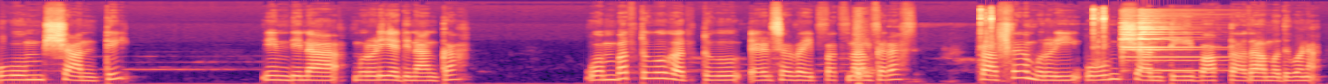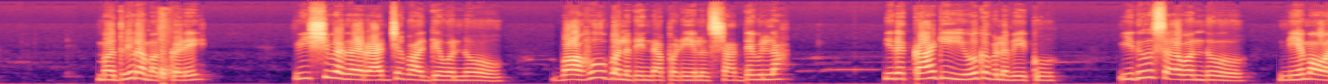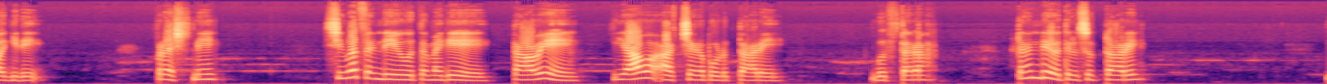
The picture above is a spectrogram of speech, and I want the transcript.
ಓಂ ಶಾಂತಿ. ಇಂದಿನ ಮುರಳಿಯ ದಿನಾಂಕ ಒಂಬತ್ತು ಹತ್ತು ಎರಡು ಸಾವಿರದ ಇಪ್ಪತ್ತ್ನಾಲ್ಕರ ಪ್ರಾತಃ ಮುರಳಿ ಓಂ ಶಾಂತಿ ಬಾಪ್ತಾದ ಮಧುವಣ. ಮಧುರ ಮಕ್ಕಳೇ, ವಿಶ್ವದ ರಾಜ್ಯಭಾಗ್ಯವನ್ನು ಬಾಹುಬಲದಿಂದ ಪಡೆಯಲು ಸಾಧ್ಯವಿಲ್ಲ. ಇದಕ್ಕಾಗಿ ಯೋಗ ಬಲ ಬೇಕು ಇದು ಸಹ ಒಂದು ನಿಯಮವಾಗಿದೆ. ಪ್ರಶ್ನೆ ಶಿವತಂದೆಯು ತಮಗೆ ತಾವೇ ಯಾವ ಆಶ್ಚರ್ಯ ಪಡುತ್ತಾರೆ? ಗೊತ್ತರ ತಂದೆಯು ತಿಳಿಸುತ್ತಾರೆ,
